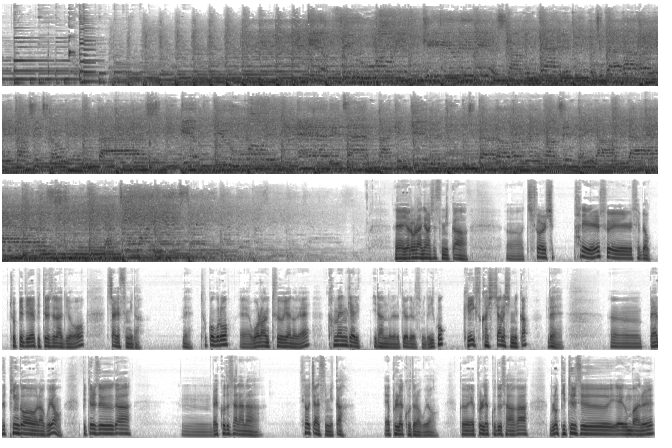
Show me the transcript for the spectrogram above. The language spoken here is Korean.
네, 여러분 안녕하셨습니까? 어, 7월 18일 수요일 새벽 조피디의 비틀즈 라디오 시작했습니다. 네, 첫 곡으로 예, 워런트의 노래 Come and Get It이라는 노래를 띄워드렸습니다. 이 곡 귀에 익숙하시지 않으십니까? 네, 어, 배드핑거라고요. 비틀즈가 음, 레코드사 하나 세웠지 않습니까? 애플 레코드라고요. 그 애플 레코드사가 물론 비틀스의 음반을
